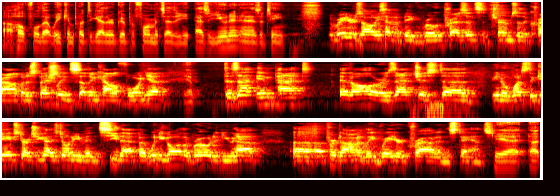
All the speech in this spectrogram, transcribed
Uh, hopeful that we can put together a good performance as a as a unit and as a team. The Raiders always have a big road presence in terms of the crowd, but especially in Southern California. Yep. Does that impact at all, or is that just uh, you know once the game starts, you guys don't even see that? But when you go on the road and you have uh, a predominantly Raider crowd in the stands, yeah, uh,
